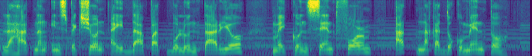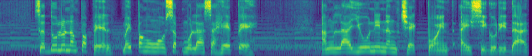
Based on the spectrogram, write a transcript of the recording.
Lahat ng inspeksyon ay dapat voluntaryo, may consent form at nakadokumento. Sa dulo ng papel, may pangungusap mula sa hepe. Ang layunin ng checkpoint ay seguridad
